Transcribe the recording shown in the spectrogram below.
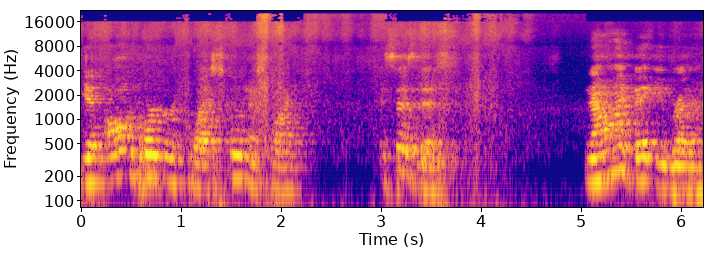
yet all important request. Go to the next slide. It says this Now I beg you, brethren,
